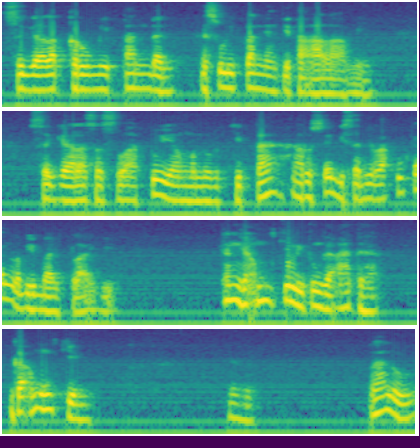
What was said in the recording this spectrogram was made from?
segala kerumitan dan kesulitan yang kita alami segala sesuatu yang menurut kita harusnya bisa dilakukan lebih baik lagi. Kan nggak mungkin itu nggak ada nggak mungkin. Gitu. Lalu,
